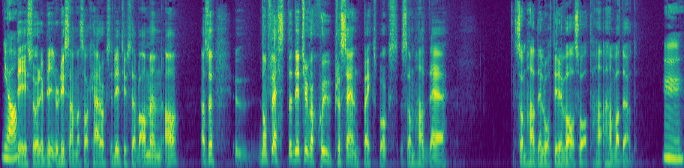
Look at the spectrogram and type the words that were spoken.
Ja. Det är så det blir och det är samma sak här också. Det är typ såhär, ja men ja. Alltså, de flesta, det tror jag var 7% på Xbox som hade, som hade låtit det vara så att han, han var död. Mm.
